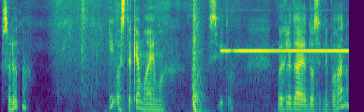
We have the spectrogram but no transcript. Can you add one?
Абсолютно. І ось таке маємо світло. Виглядає досить непогано.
